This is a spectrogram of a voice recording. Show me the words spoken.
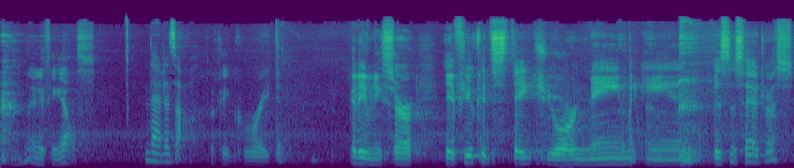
Anything else? That is all. Okay, great. Good evening, sir. If you could state your name and business address?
